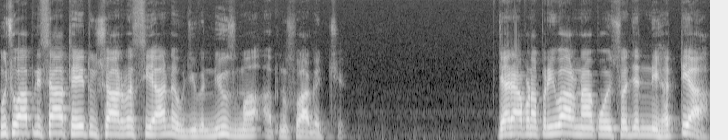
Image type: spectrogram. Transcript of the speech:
હું છું આપની સાથે તુષાર વસિયા, નવજીવન ન્યૂઝમાં આપનું સ્વાગત છે. જ્યારે આપણા પરિવારના કોઈ સ્વજનની હત્યા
